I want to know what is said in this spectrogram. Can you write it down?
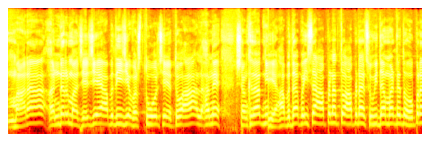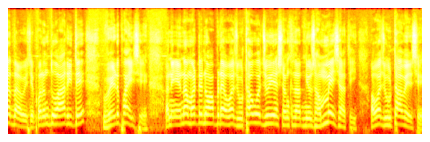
મારા અંડરમાં જે જે આ બધી જે વસ્તુઓ છે તો આ અને શંખનાથની આ બધા પૈસા આપણા તો આપણા સુવિધા માટે તો વપરાતા હોય છે. પરંતુ આ રીતે વેડફાય છે. અને એના માટેનો આપણે અવાજ ઉઠાવવો જોઈએ શંખનાથ ન્યૂઝ હંમેશાથી. અવાજ ઉઠાવે છે.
